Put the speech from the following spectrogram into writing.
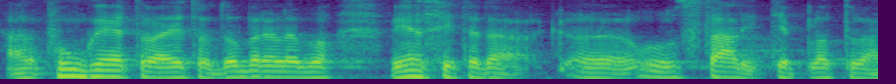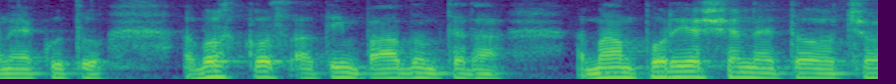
A funguje to a je to dobre, lebo viem si teda uh, ustáliť teplotu a nejakú tú vlhkosť a tým pádom teda mám poriešené to, čo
